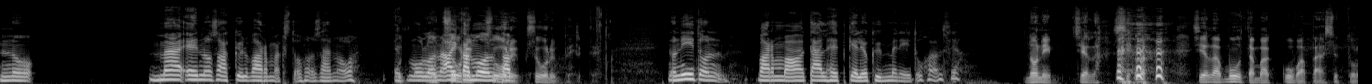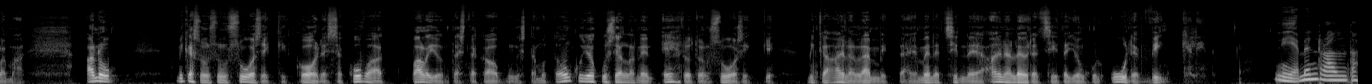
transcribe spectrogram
No, mä en osaa kyllä varmaksi tuohon sanoa. Että mulla on mut aika suurin, monta. Suurin, suurin piirtein. No niitä on varmaan tällä hetkellä jo kymmeniä tuhansia. No niin, siellä, siellä, siellä on muutama kuva päässyt tulemaan. Anu, mikä on sun suosikki kohdessa? Kuvaat paljon tästä kaupungista, mutta onko joku sellainen ehdoton suosikki, mikä aina lämmittää ja menet sinne ja aina löydät siitä jonkun uuden vinkkelin? Niemen ranta.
